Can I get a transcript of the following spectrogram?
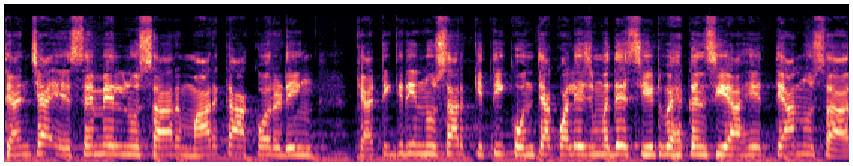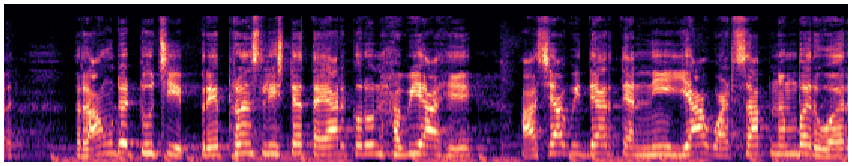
त्यांच्या एस एम एलनुसार मार्क अकॉर्डिंग कॅटेगरीनुसार किती कोणत्या कॉलेजमध्ये सीट व्हॅकन्सी आहे त्यानुसार राऊंड टूची प्रेफरन्स लिस्ट तयार करून हवी आहे अशा विद्यार्थ्यांनी या व्हॉट्सॲप नंबरवर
